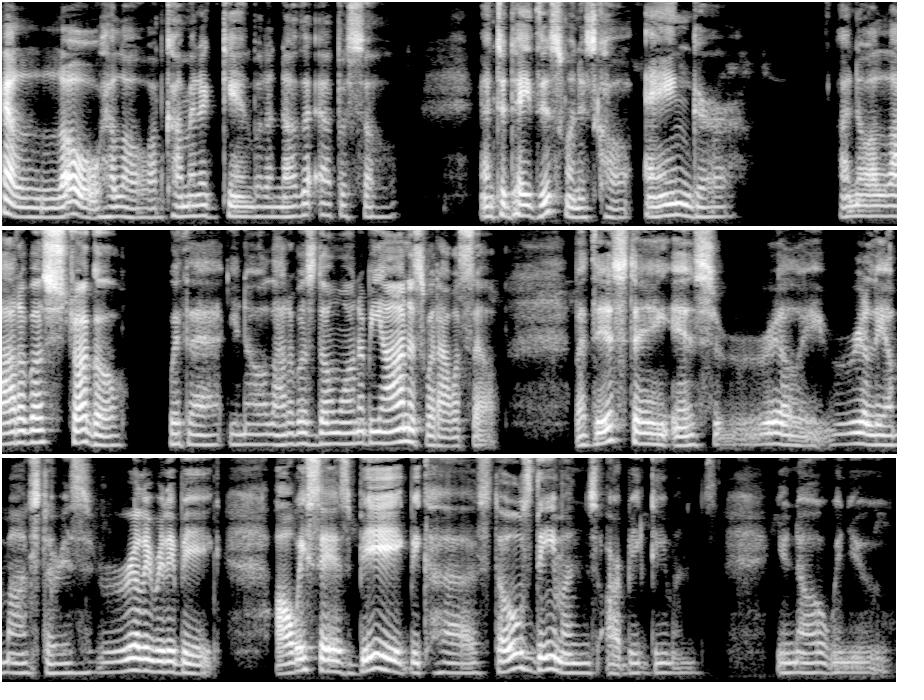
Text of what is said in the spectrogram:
Hello, hello. I'm coming again with another episode. And today, this one is called Anger. I know a lot of us struggle with that. You know, a lot of us don't want to be honest with ourselves. But this thing is really, really a monster. It's really, really big. I always say it's big because those demons are big demons. You know, when you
